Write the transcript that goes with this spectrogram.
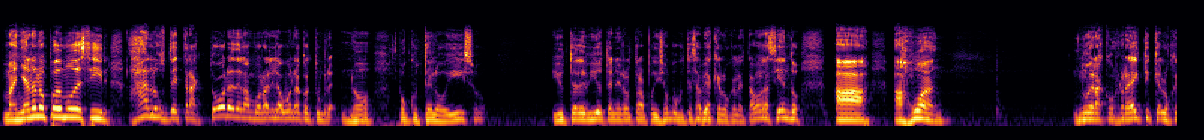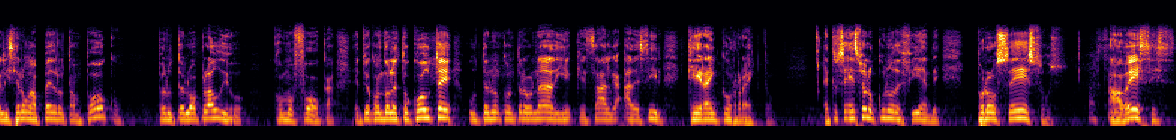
Mañana no podemos decir, ah, los detractores de la moral y la buena costumbre. No, porque usted lo hizo. Y usted debió tener otra posición porque usted sabía que lo que le estaban haciendo a, a Juan no era correcto y que lo que le hicieron a Pedro tampoco. Pero usted lo aplaudió como foca. Entonces, cuando le tocó a usted, usted no encontró a nadie que salga a decir que era incorrecto. Entonces, eso es lo que uno defiende. Procesos. A veces,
